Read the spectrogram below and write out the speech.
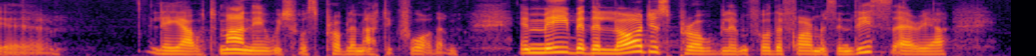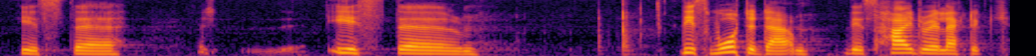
uh, lay out money, which was problematic for them. And maybe the largest problem for the farmers in this area is the is the this water dam, this hydroelectric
